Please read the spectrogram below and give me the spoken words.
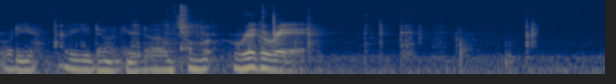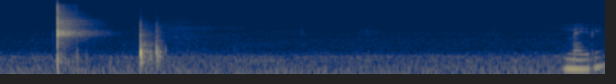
What are you? What are you doing here, dog? Some rigore. Maybe.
